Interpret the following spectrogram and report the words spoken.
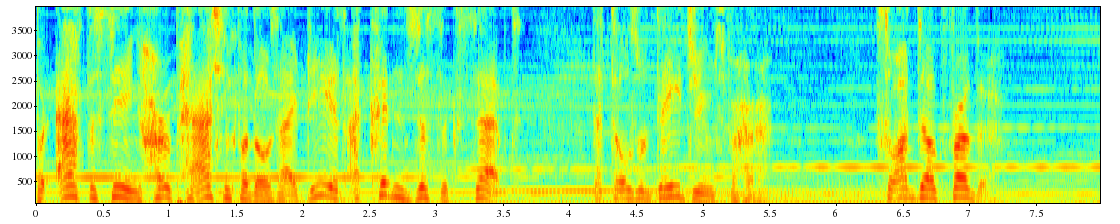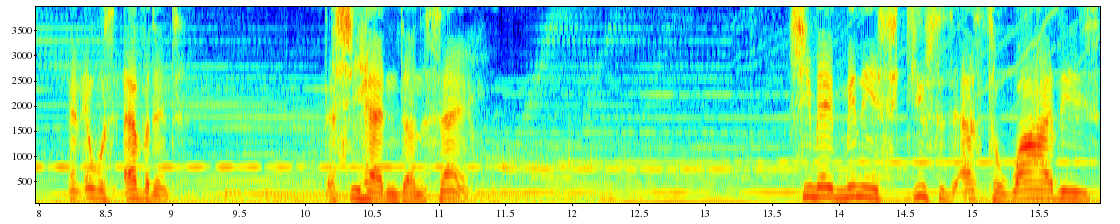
But after seeing her passion for those ideas, I couldn't just accept that those were daydreams for her. So I dug further, and it was evident that she hadn't done the same. She made many excuses as to why these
